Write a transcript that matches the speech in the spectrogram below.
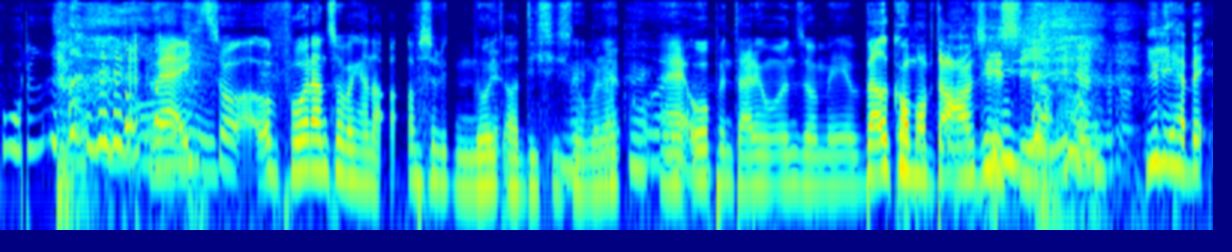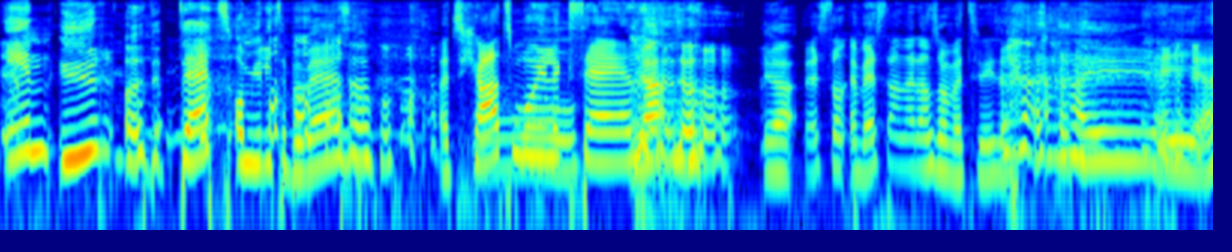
sorry. Wij echt zo op voorhand zo, we gaan dat absoluut nooit Nee. audities Nee, noemen. Hè. nee. Hij opent daar gewoon zo mee. Welkom op de auditie. Jullie hebben één uur eh, de tijd om jullie te bewijzen. Het gaat Oh. moeilijk zijn. Ja. Zo. Ja. Wij staan, en wij staan daar dan zo met twee. Zo. Hi. Hey, ja.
